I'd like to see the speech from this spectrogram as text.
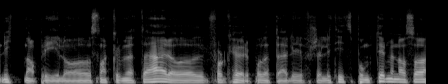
19. april og snakker om dette her, og folk hører på dette her i forskjellige tidspunkter. Men altså,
